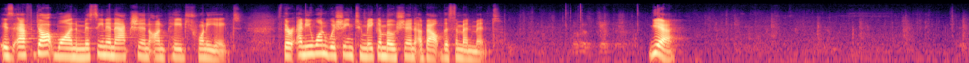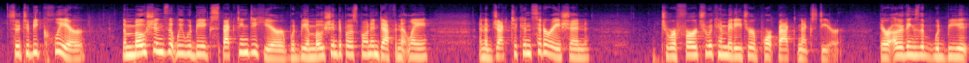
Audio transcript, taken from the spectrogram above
is F.1 missing in action on page 28. Is there anyone wishing to make a motion about this amendment? Yeah. So to be clear, the motions that we would be expecting to hear would be a motion to postpone indefinitely, an object to consideration, to refer to a committee to report back next year. There are other things that would be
